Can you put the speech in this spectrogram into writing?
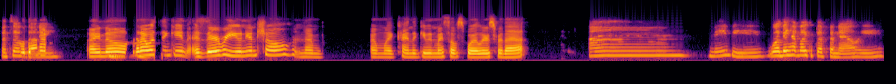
That's so well, funny. I know. then I was thinking, is there a reunion show? And I'm, I'm like kind of giving myself spoilers for that. Um, maybe. Well, they have like the finale,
